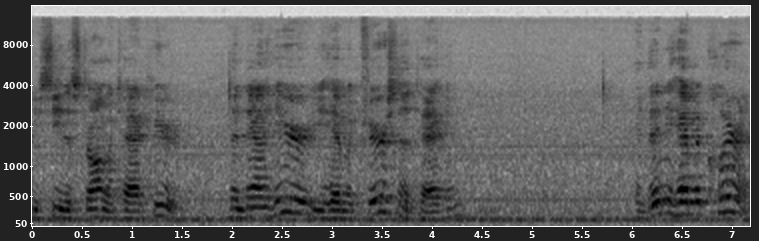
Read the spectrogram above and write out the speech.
you see the strong attack here. Then down here, you have McPherson attacking. And then you have McClernand.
